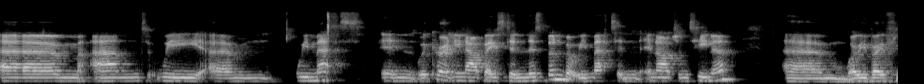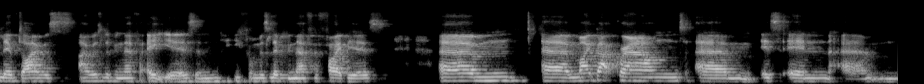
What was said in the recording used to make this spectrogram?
Um, and we um, we met in we're currently now based in Lisbon, but we met in in Argentina, um, where we both lived. I was I was living there for eight years, and Ephraim was living there for five years. Um, uh, my background um, is in um,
